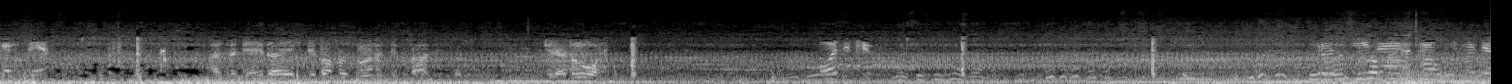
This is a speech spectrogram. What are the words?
Quer dizer, A ainda é que para funciona, você sabe. Direto no off. positivo. Prossiga a última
